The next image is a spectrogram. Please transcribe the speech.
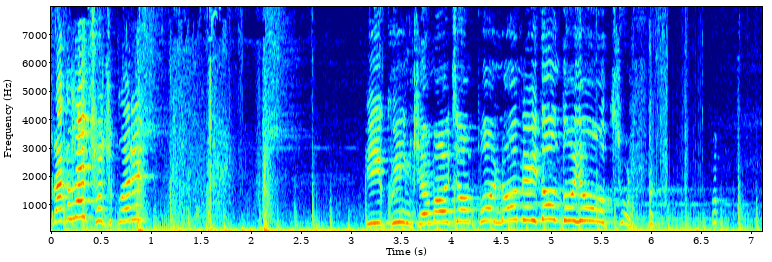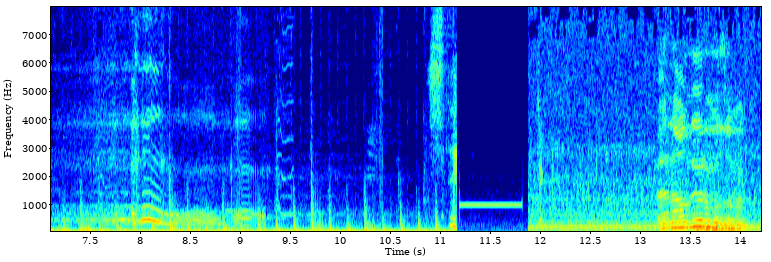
Bırakın lan çocukları. Bir Queen Kemal Can Parlağı meydanda yatıyor. Ben anlıyorum o zaman.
